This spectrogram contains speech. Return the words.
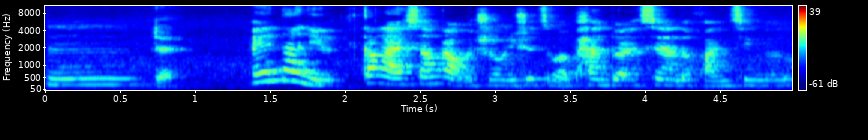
嗯，对。哎，那你刚来香港的时候，你是怎么判断现在的环境的呢？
